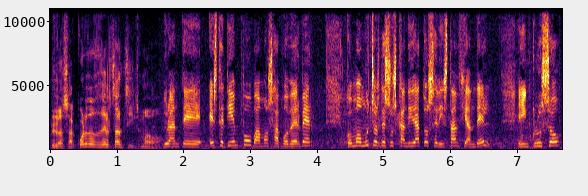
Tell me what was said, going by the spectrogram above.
los acuerdos del sanchismo. Durante este tiempo vamos a poder ver cómo muchos de sus candidatos se distancian de él e incluso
